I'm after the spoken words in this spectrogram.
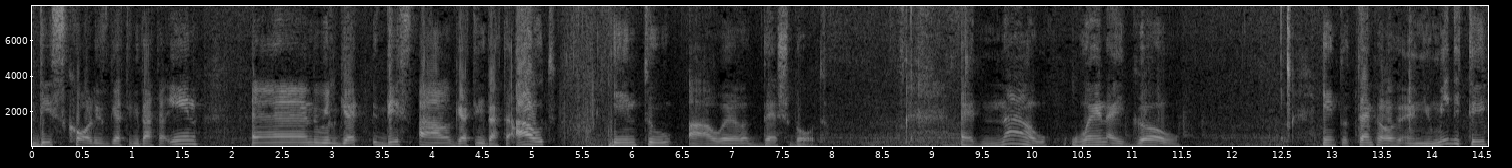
this call is getting data in, and we'll get, these are getting data out into our dashboard. And now, when I go into temperature and humidity,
